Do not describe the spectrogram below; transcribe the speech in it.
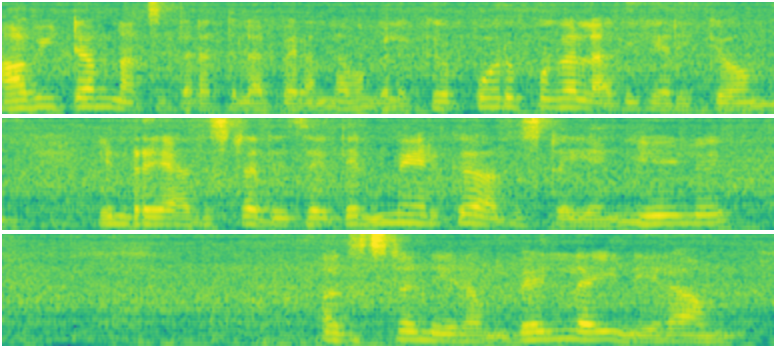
அவிட்டம் நட்சத்திரத்தில் பிறந்தவங்களுக்கு பொறுப்புகள் அதிகரிக்கும். இன்றைய அதிர்ஷ்ட திசை தென்மேற்கு அதிர்ஷ்ட எண் ஏழு. அதிர்ஷ்ட நிறம் வெள்ளை நிறம்.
